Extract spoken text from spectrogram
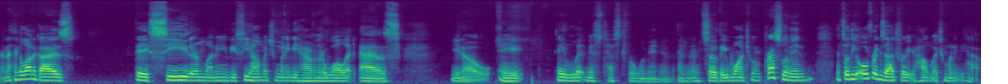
and i think a lot of guys they see their money they see how much money they have in their wallet as you know a a litmus test for women. And, and, and so they want to impress women and so they over exaggerate how much money they have.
